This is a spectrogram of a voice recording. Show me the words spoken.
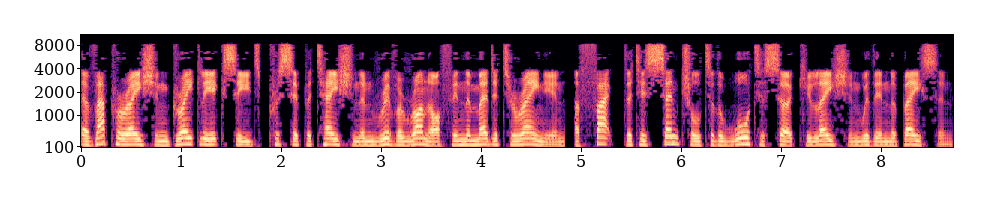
Evaporation greatly exceeds precipitation and river runoff in the Mediterranean, a fact that is central to the water circulation within the basin.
